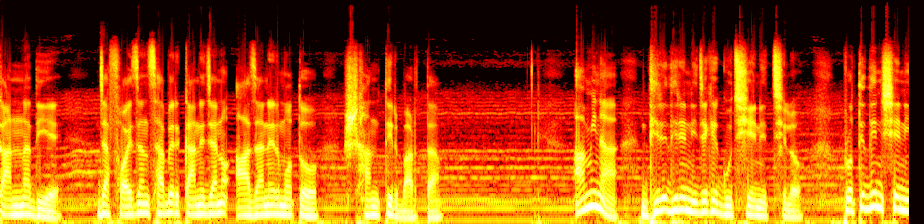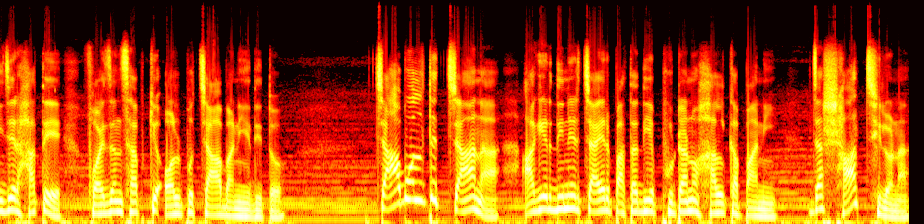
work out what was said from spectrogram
কান্না দিয়ে, যা ফয়জান সাবের কানে যেন আজানের মতো শান্তির বার্তা। আমিনা ধীরে ধীরে নিজেকে গুছিয়ে নিচ্ছিল। প্রতিদিন সে নিজের হাতে ফয়জান সাহেবকে অল্প চা বানিয়ে দিত। চা বলতে চা না, আগের দিনের চায়ের পাতা দিয়ে ফুটানো হালকা পানি, যার স্বাদ ছিল না,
